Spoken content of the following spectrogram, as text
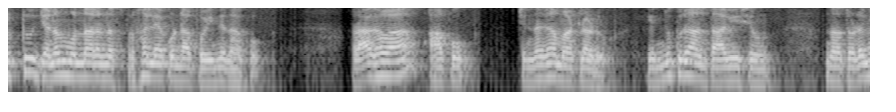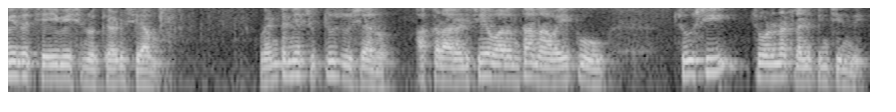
చుట్టూ జనం ఉన్నారన్న స్పృహ లేకుండా పోయింది నాకు. రాఘవ ఆపు. చిన్నగా మాట్లాడు. ఎందుకురా అంత ఆవేశం? నా తొడ మీద చేయి వేసి నొక్కాడు శ్యామ్. వెంటనే చుట్టూ చూశాను. అక్కడ నడిచే వారంతా నా వైపు చూసి చూడనట్లు అనిపించింది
